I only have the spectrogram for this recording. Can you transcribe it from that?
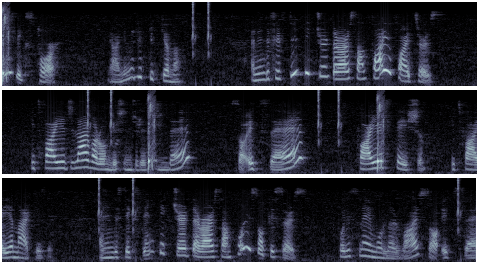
music store. Yani müzik dükkanı. And in the 15th picture there are some firefighters. İtfaiyeciler var 15. resimde. So it's a fire station. İtfaiye merkezi. And in the 16th picture there are some police officers. Polis memurları var. So it's a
